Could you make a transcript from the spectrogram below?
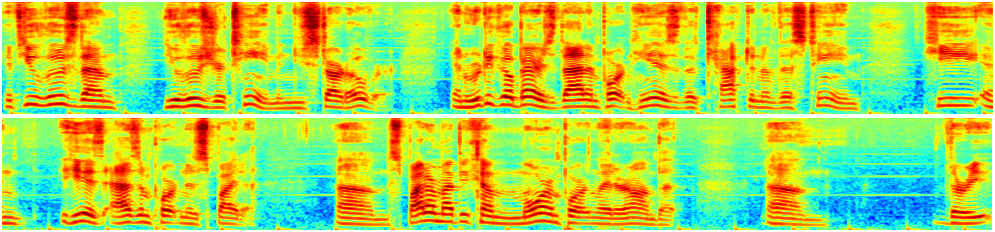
if you lose them you lose your team and you start over. And Rudy Gobert is that important. He is the captain of this team. He and he is as important as Spida. Um, Spida might become more important later on, but um, the re-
